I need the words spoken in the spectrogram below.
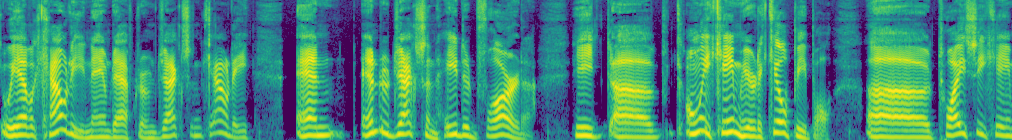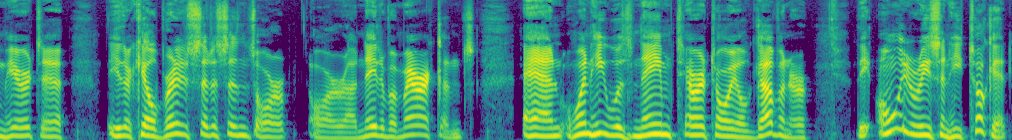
We have a county named after him, Jackson County. And Andrew Jackson hated Florida. He uh, only came here to kill people. Uh, twice he came here to either kill British citizens or or uh, Native Americans. And when he was named territorial governor, the only reason he took it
